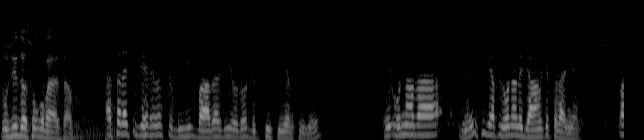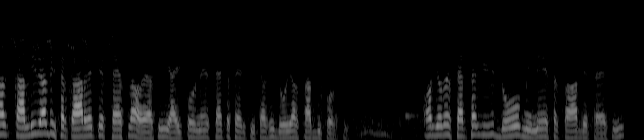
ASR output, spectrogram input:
ਤੁਸੀਂ ਦੱਸੋ ਕਬਾਇਆ ਸਾਹਿਬ ਅਸਲ ਵਿੱਚ ਜਿਹੜੇ ਉਹ ਸੁਖਬੀਰ ਬਾਦਲ ਜੀ ਉਦੋਂ ਡਿਪਟੀ ਸੀਐਮ ਸੀਗੇ ਇਹ ਉਹਨਾਂ ਦਾ ਨਹੀਂ ਸੀਗਾ ਵੀ ਉਹਨਾਂ ਨੇ ਜਾਣ ਕੇ ਤੜਾਈਆਂ। ਪਰ ਅਕਾਲੀ ਦਲ ਦੀ ਸਰਕਾਰ ਵਿੱਚ ਇਹ ਫੈਸਲਾ ਹੋਇਆ ਸੀ, ਹਾਈ ਕੋਰਟ ਨੇ ਸੈੱਟ ਸਾਈਡ ਕੀਤਾ ਸੀ 2007 ਦੀ ਪਾਲਿਸੀ। ਔਰ ਜਦੋਂ ਸੈੱਟ ਸਾਈਡ ਕੀਤੀ 2 ਮਹੀਨੇ ਸਰਕਾਰ ਦੇ ਪਏ ਸੀ।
